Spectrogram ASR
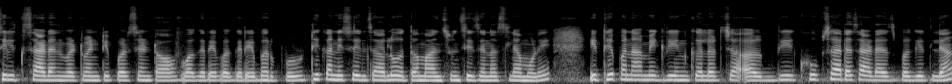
silk साड्यांवर ट्वेंटी पर्सेंट ऑफ वगैरे वगैरे भरपूर ठिकाणी सेल चालू होतं मान्सून सीझन असल्यामुळे. इथे पण आम्ही ग्रीन कलरच्या अगदी खूप साऱ्या साड्याच बघितल्या.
